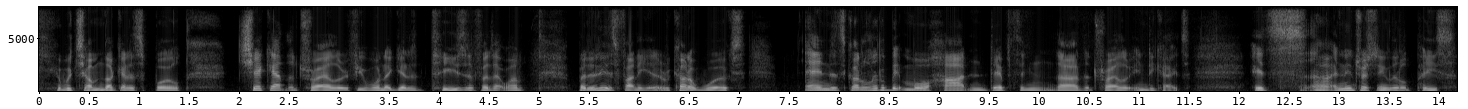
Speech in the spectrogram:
which I'm not going to spoil. Check out the trailer if you want to get a teaser for that one. But it is funny. It kind of works. And it's got a little bit more heart and depth than uh, the trailer indicates. It's uh, an interesting little piece.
